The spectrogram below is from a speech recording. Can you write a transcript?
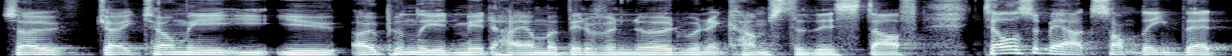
So, Jake, tell me, you, you openly admit, hey, I'm a bit of a nerd when it comes to this stuff. Tell us about something that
